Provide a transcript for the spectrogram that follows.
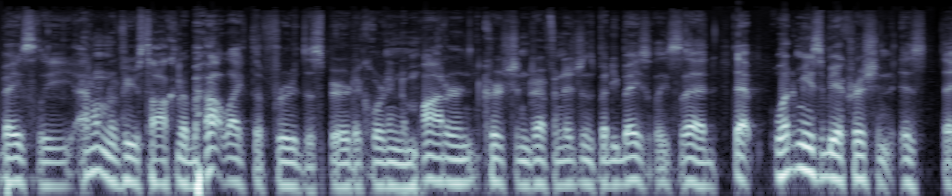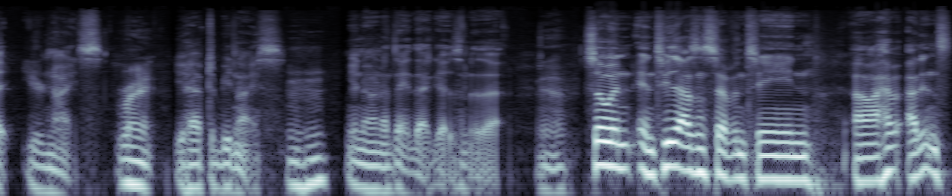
basically, I don't know if he was talking about like the fruit of the spirit according to modern Christian definitions, but he basically said that what it means to be a Christian is that you're nice. right You have to be nice. Mm-hmm. You know, and I think that goes into that. yeah So in, in 2017, uh, I have I didn't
